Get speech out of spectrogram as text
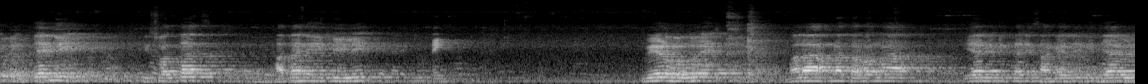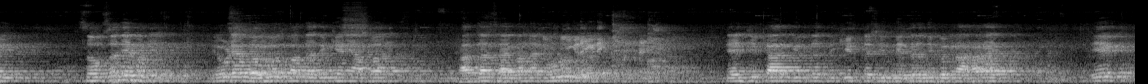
कुठे त्यांनी ती स्वतःच हाताने लिहिली. वेळ होतोय. मला आपणा सर्वांना या निमित्ताने सांगायचे की ज्यावेळी संसदेमध्ये एवढ्या भरघोस मताधिक्याने आपण खासदार साहेबांना निवडून दिले. त्यांची कारकीर्द देखील तशी नेत्रदीपक राहणार आहेत. एक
